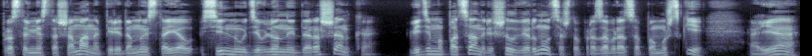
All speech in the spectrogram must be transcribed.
Просто вместо шамана передо мной стоял сильно удивленный Дорошенко. Видимо, пацан решил вернуться, чтобы разобраться по-мужски, а я...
